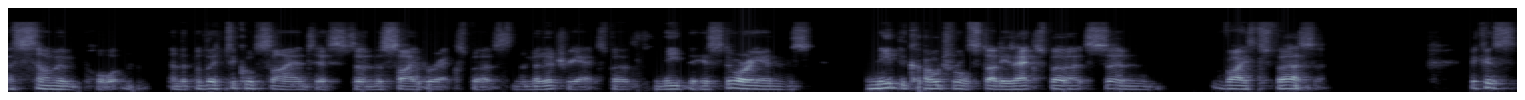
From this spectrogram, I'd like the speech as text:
are so important. And the political scientists and the cyber experts and the military experts need the historians, need the cultural studies experts, and vice versa. Because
